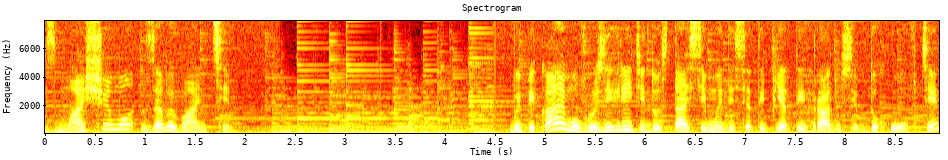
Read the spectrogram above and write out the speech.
Змащуємо завиванці. Випікаємо в розігрітій до 175 градусів духовці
